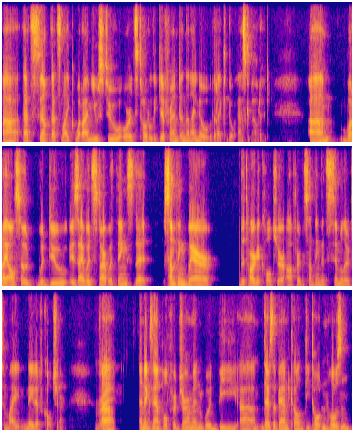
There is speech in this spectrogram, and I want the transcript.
uh, that's that's like what I'm used to, or it's totally different," and then I know that I can go ask about it. Um, what I also would do is I would start with things that something where the target culture offered something that's similar to my native culture. Right. Uh, an example for German would be um, there's a band called Die Toten Hosen,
